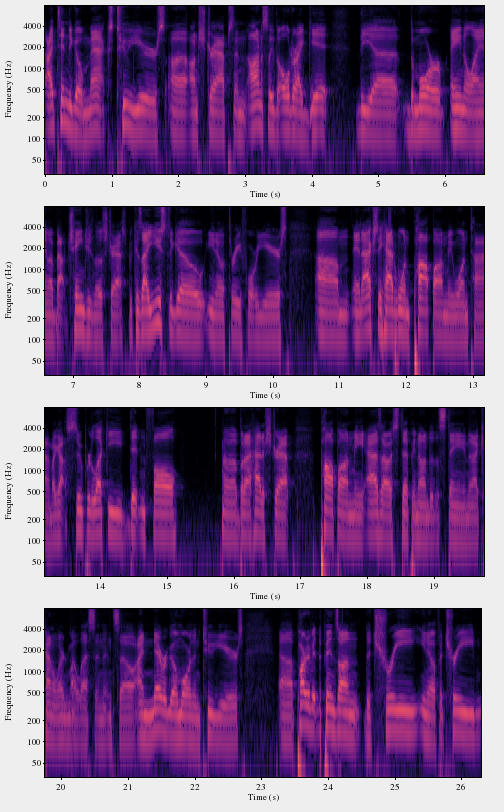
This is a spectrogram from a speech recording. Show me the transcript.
I I tend to go max two years uh, on straps, and honestly, the older I get, the uh, the more anal I am about changing those straps because I used to go you know three four years, um, and I actually had one pop on me one time. I got super lucky, didn't fall, uh, but I had a strap pop on me as I was stepping onto the stand, and I kind of learned my lesson. And so I never go more than two years. Uh, part of it depends on the tree. You know, if a tree,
